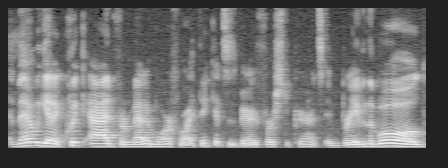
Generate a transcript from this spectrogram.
And then we get a quick ad for Metamorpho. I think it's his very first appearance in Brave and the Bold.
